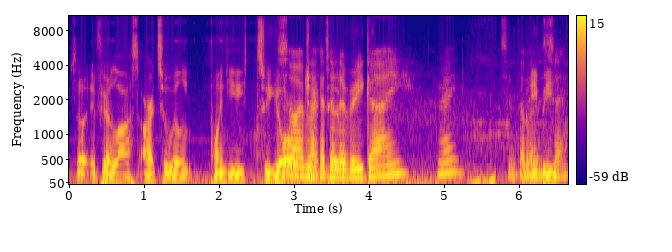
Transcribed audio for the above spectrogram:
So if you're lost, R2 will point you to your so I'm like a delivery guy, right? Isn't that what Maybe. it says?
